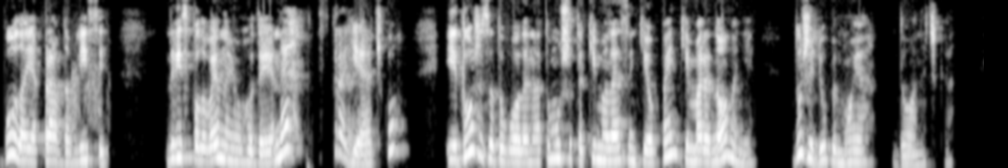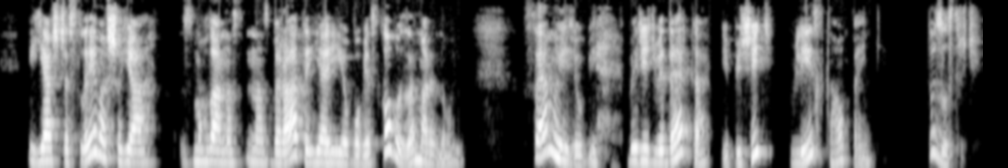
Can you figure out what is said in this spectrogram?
Була я, правда, в лісі дві з половиною години з краєчку і дуже задоволена, тому що такі малесенькі опеньки мариновані дуже любить моя донечка. І я щаслива, що я змогла назбирати, я її обов'язково замариную. Все, мої любі, беріть відерка і біжіть в ліс на опеньки. До зустрічі!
